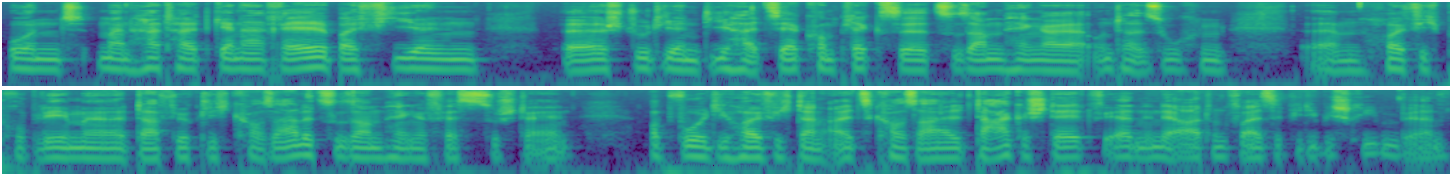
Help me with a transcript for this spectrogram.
Und man hat halt generell bei vielen äh, Studien, die halt sehr komplexe Zusammenhänge untersuchen, ähm, häufig Probleme, da wirklich kausale Zusammenhänge festzustellen obwohl die häufig dann als kausal dargestellt werden in der Art und Weise, wie die beschrieben werden.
